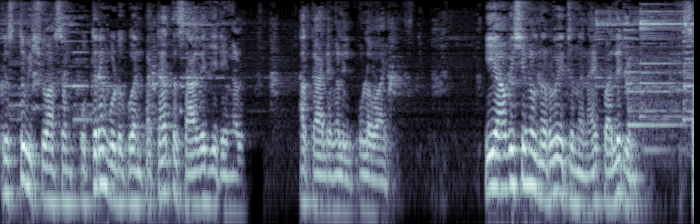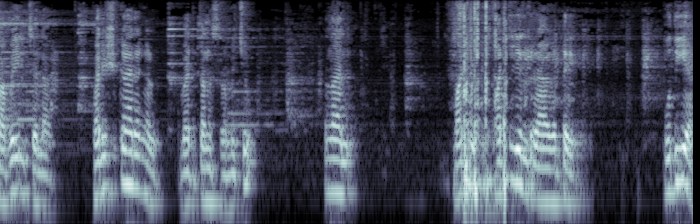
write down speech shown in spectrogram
ക്രിസ്തു വിശ്വാസം ഉത്തരം കൊടുക്കുവാൻ പറ്റാത്ത സാഹചര്യങ്ങൾ അക്കാലങ്ങളിൽ ഉളവായി. ഈ ആവശ്യങ്ങൾ നിറവേറ്റുന്നതിനായി പലരും സഭയിൽ ചില പരിഷ്കാരങ്ങൾ വരുത്താൻ ശ്രമിച്ചു. എന്നാൽ മറ്റു മറ്റു ചിലരാകട്ടെ പുതിയ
